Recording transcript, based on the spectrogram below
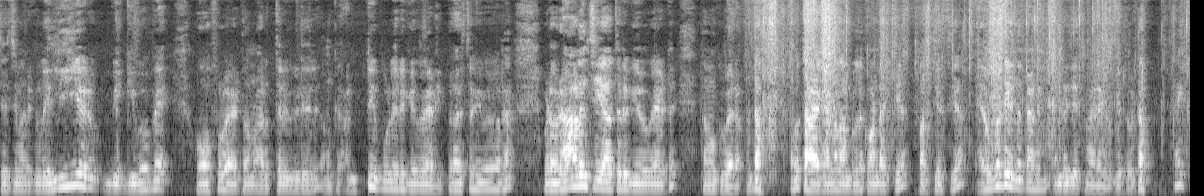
ചേച്ചിമാർക്ക് വലിയൊരു ഗിവ് അവേ ഓഫറുമായിട്ട് നമ്മൾ അടുത്തൊരു വീഡിയോയിൽ നമുക്ക് അടിപൊളി ഒരു ഗിവ് ആണ്. ഇപ്രാവശ്യത്തെ ഗിവ് പറഞ്ഞാൽ ഇവിടെ ഒരാളും ചെയ്യാത്തൊരു ഗിവ് ആയിട്ട് നമുക്ക് വരാം കേട്ടോ. അപ്പോൾ താഴെ കാണുന്ന നമ്പറിൽ കോൺടാക്ട് ചെയ്യുക പർച്ചേസ് ചെയ്യുക എവിടെ ഇരുന്നിട്ടാണെങ്കിലും എന്റെ ചേച്ചിമാരെ വിളിക്കരുത് കേട്ടോ. താങ്ക്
